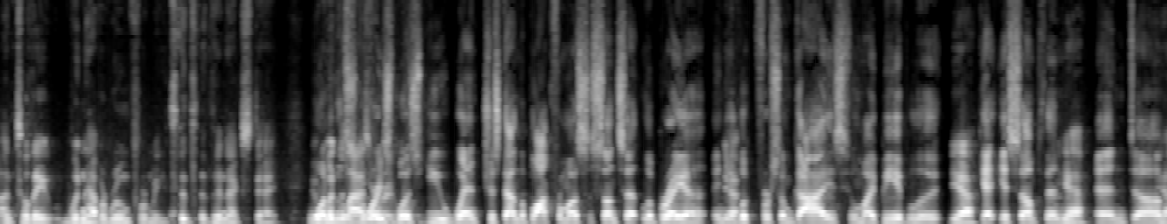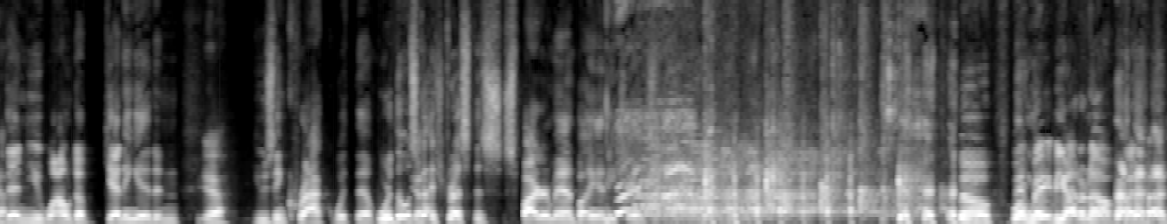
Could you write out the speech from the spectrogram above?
until they wouldn't have a room for me the next day. It One of the stories was you went just down the block from us, the Sunset La Brea, and you Yeah. looked for some guys who might be able to Yeah. get you something. Yeah. And um, Yeah. then you wound up getting it and yeah. Using crack with them. Were those Yeah. guys dressed as Spider-Man by any chance? No, well, maybe I don't know. I-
